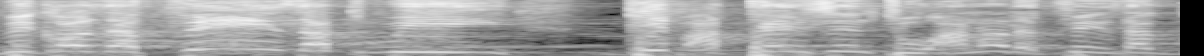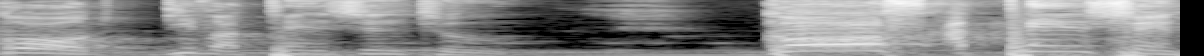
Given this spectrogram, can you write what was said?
Because the things that we give attention to are not the things that God give attention to. God's attention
